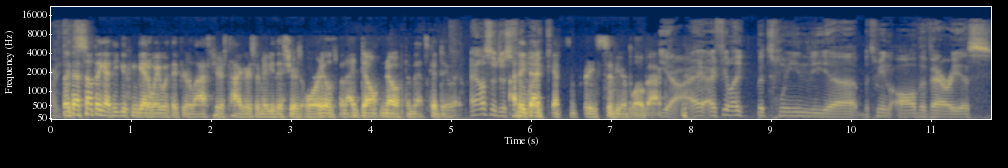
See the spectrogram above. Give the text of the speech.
Like, that's something I think you can get away with if you're last year's Tigers or maybe this year's Orioles, but I don't know if the Mets could do it. I also just I think like that gets some pretty severe blowback. yeah, I, I feel like between the uh, between all the various,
